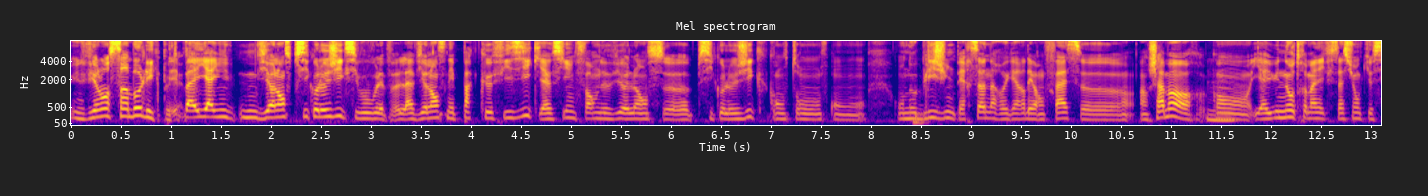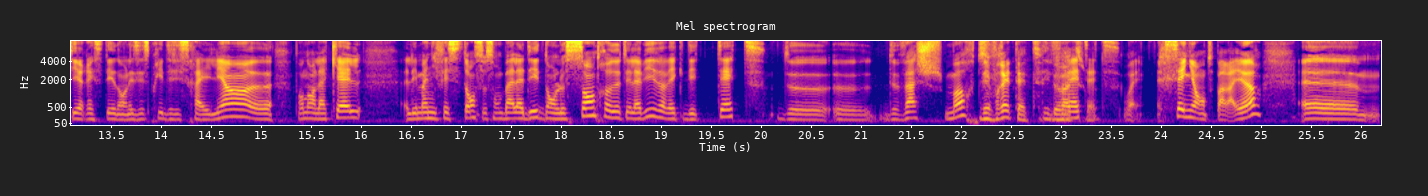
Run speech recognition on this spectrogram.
Une violence symbolique peut-être. Bah, il y a une, violence psychologique, si vous voulez. La violence n'est pas que physique, il y a aussi une forme de violence euh, psychologique quand on, on, oblige une personne à regarder en face euh, un chat mort. Mhm. Quand il y a eu une autre manifestation qui aussi est restée dans les esprits des Israéliens, euh, pendant laquelle les manifestants se sont baladés dans le centre de Tel Aviv avec des têtes de, euh, de vaches mortes. Des vraies têtes. Des de vraies vaches. têtes, ouais. Saignantes par ailleurs. Euh,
